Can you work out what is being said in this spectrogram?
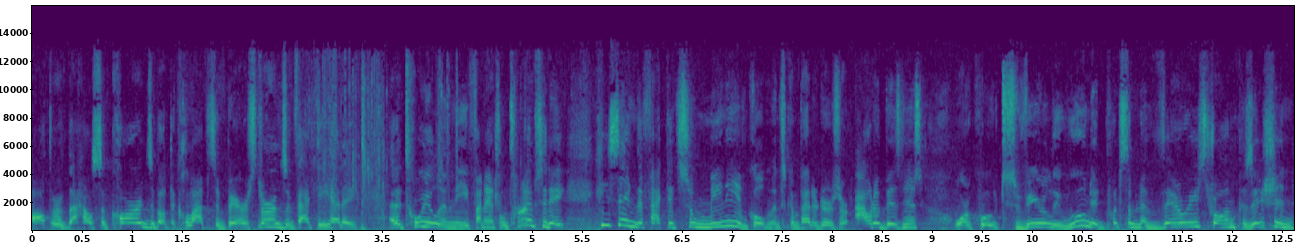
author of The House of Cards about the collapse of Bear Stearns. In fact, he had a editorial in the Financial Times today. He's saying the fact that so many of Goldman's competitors are out of business or, quote, severely wounded puts them in a very strong position.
